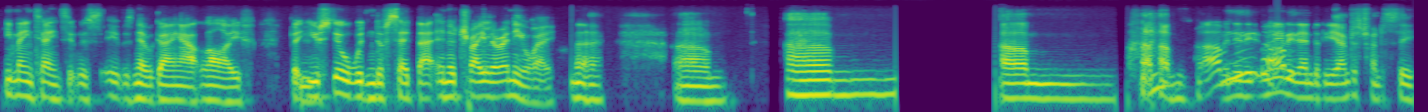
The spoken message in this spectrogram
he maintains it was it was never going out live but you still wouldn't have said that in a trailer anyway No. Um, um, um, um, um, we're nearly, we're nearly the end of the year. I'm just trying to see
